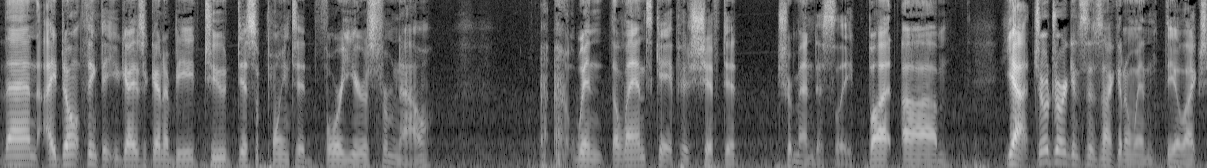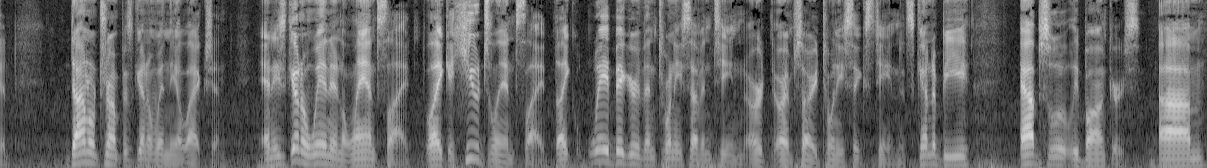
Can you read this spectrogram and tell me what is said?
then I don't think that you guys are going to be too disappointed four years from now when the landscape has shifted tremendously. But um, yeah, Jo Jorgensen's not going to win the election. Donald Trump is going to win the election. And he's going to win in a landslide, like a huge landslide, like way bigger than 2017, or, or I'm sorry, 2016. It's going to be absolutely bonkers. Um,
